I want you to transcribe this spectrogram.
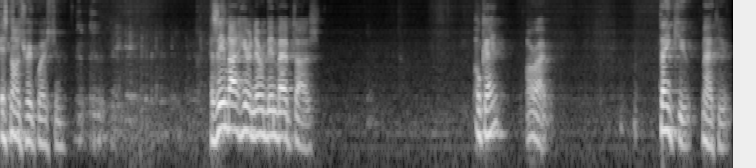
It's not a trick question. Has anybody here never been baptized? Okay, all right. Thank you, Matthew.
